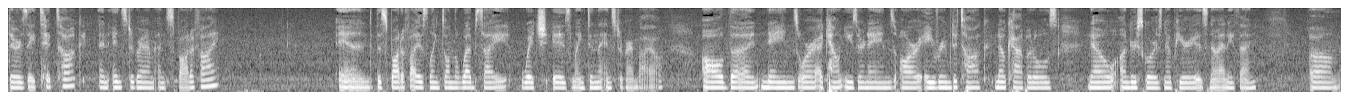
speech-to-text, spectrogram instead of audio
there's a TikTok, an Instagram, and Spotify. And the Spotify is linked on the website, which is linked in the Instagram bio. All the names or account usernames are a room to talk, no capitals, no underscores, no periods, no anything. Um,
